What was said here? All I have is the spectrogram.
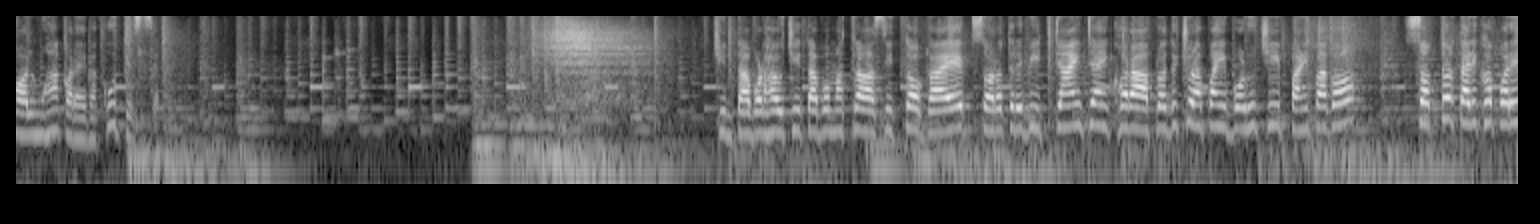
ହଲ୍ ମୁହାଁ କରାଇବାକୁ ଉଦ୍ଦେଶ୍ୟ ଚିନ୍ତା ବଢ଼ାଉଛି ତାପମାତ୍ରା ଶୀତ ଗାଏବ ଶରତରେ ବି ଟାଇଁ ଟାଇଁ ଖରା ପ୍ରଦୂଷଣ ପାଇଁ ବଢ଼ୁଛି ପାଣିପାଗ ସତର ତାରିଖ ପରେ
